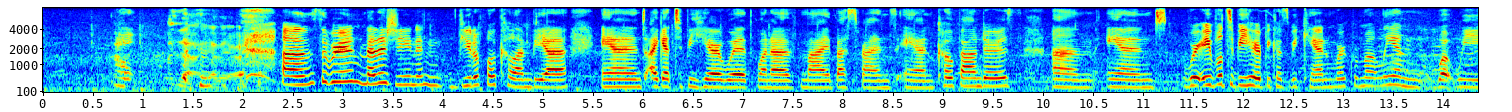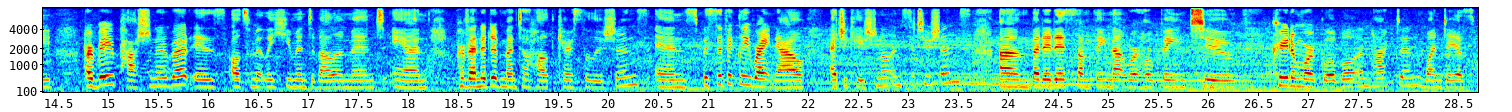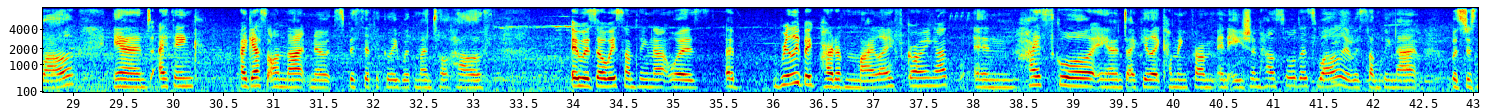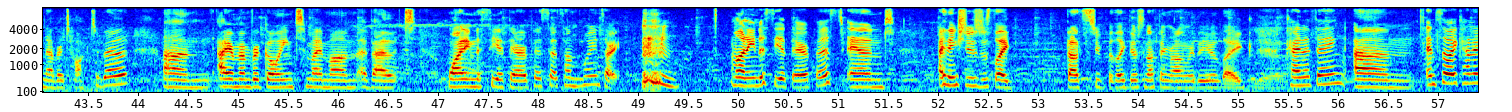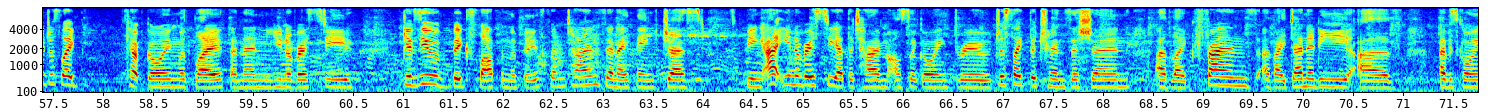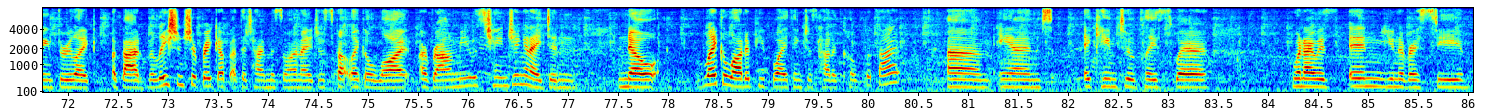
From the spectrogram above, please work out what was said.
Oh, yeah, they are. Um, so we're in Medellin in beautiful Colombia, and I get to be here with one of my best friends and co-founders. Um, and we're able to be here because we can work remotely, and what we are very passionate about is ultimately human development and preventative mental health care solutions, and specifically right now, educational institutions. Um, but it is something that we're hoping to create a more global impact in one day as well. And I think I guess on that note, specifically with mental health, it was always something that was a really big part of my life growing up in high school, and I feel like coming from an Asian household as well, it was something that was just never talked about. Um, I remember going to my mom about wanting to see a therapist at some point, sorry, wanting to see a therapist, and I think she was just like, that's stupid, like, there's nothing wrong with you, like, Yeah. kind of thing. Um, and so I kind of just like kept going with life and then university gives you a big slap in the face sometimes. And i think just being at university at the time also going through just like the transition of like friends of identity of i was going through like a bad relationship breakup at the time as well and i just felt like a lot around me was changing and i didn't know like a lot of people i think just how to cope with that. Um, and it came to a place where when i was in university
